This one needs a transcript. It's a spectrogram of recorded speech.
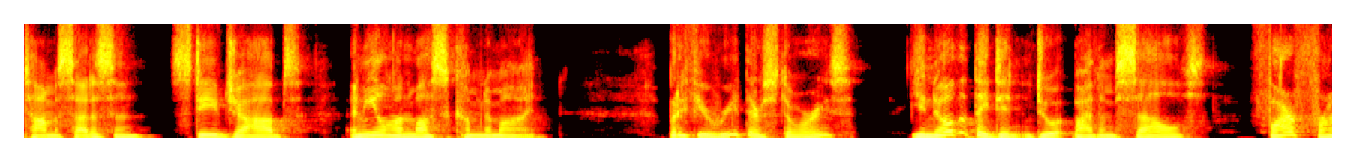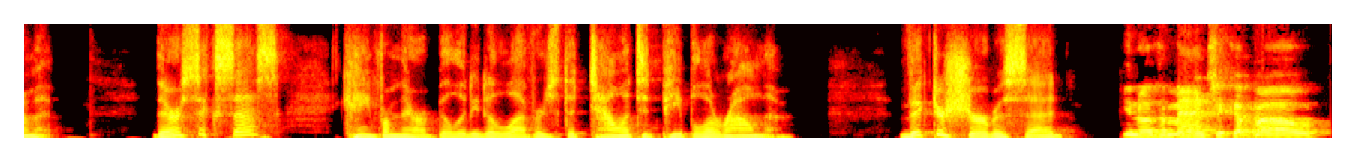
Thomas Edison, Steve Jobs, and Elon Musk come to mind. But if you read their stories, you know that they didn't do it by themselves. Far from it. Their success came from their ability to leverage the talented people around them. Victor Sherbis said, You know, the magic about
